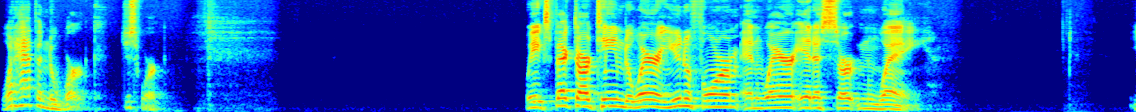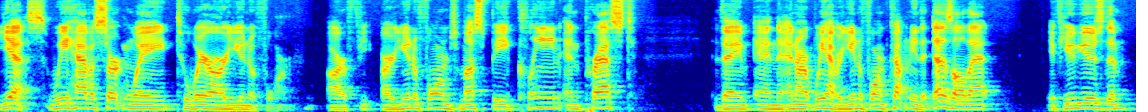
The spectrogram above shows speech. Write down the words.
What happened to work? Just work. We expect our team to wear a uniform and wear it a certain way. Yes, we have a certain way to wear our uniform. Our, our uniforms must be clean and pressed. They and and our, we have a uniform company that does all that. If you use them,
